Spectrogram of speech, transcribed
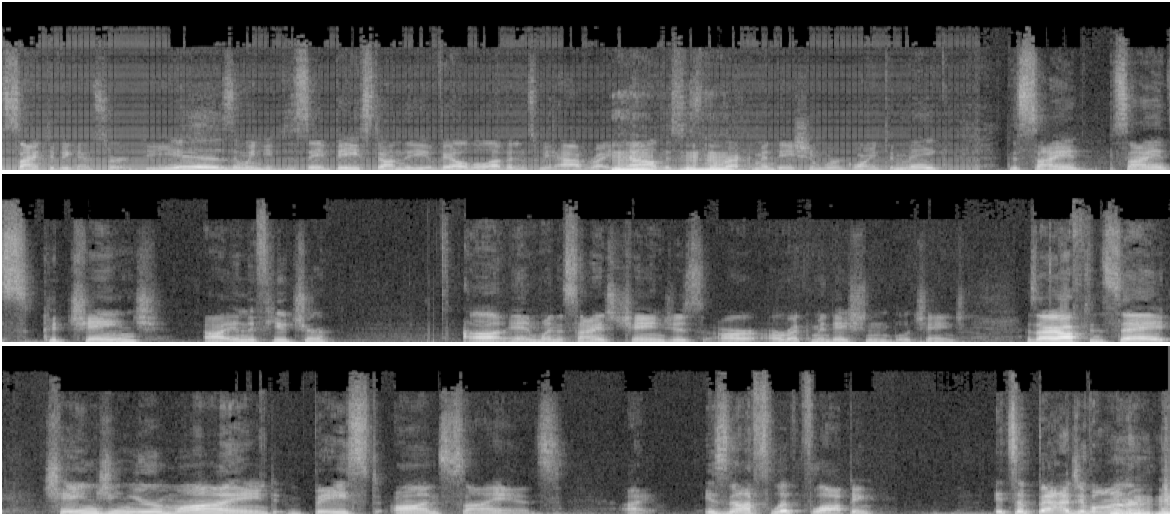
scientific uncertainty is and we need to say based on the available evidence we have right mm-hmm, now this is mm-hmm. the recommendation we're going to make. The science science could change uh, in the future uh, and when the science changes our, our recommendation will change. As i often say changing your mind based on science uh, is not flip-flopping it's a badge of honor. you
